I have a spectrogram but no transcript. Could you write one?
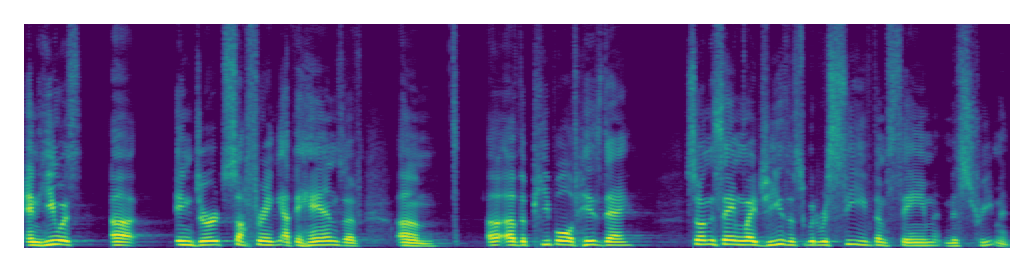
and he was uh, endured suffering at the hands of, um, uh, of the people of his day, so in the same way, Jesus would receive the same mistreatment.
